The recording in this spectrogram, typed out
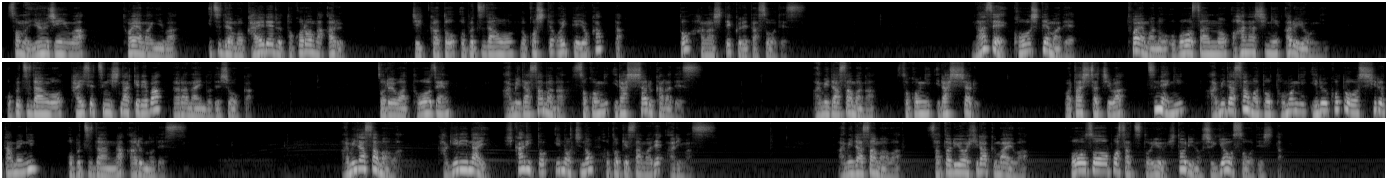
その友人は富山にはいつでも帰れるところがある。実家とお仏壇を残しておいてよかった。と話してくれたそうです。なぜこうしてまで富山のお坊さんのお話にあるようにお仏壇を大切にしなければならないのでしょうか。それは当然、阿弥陀様がそこにいらっしゃるからです。阿弥陀様がそこにいらっしゃる。私たちは常に阿弥陀様と共にいることを知るためにお仏壇があるのです。阿弥陀様は限りない光と命の仏様であります。阿弥陀様は悟りを開く前は、宝蔵菩薩という一人の修行僧でした。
